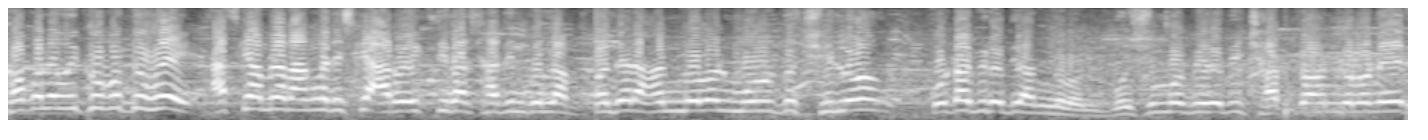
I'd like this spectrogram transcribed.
সকলে ঐক্যবদ্ধ হয়ে আজকে আমরা বাংলাদেশকে আরও একটিবার স্বাধীন করলাম। আমাদের আন্দোলন মূলত ছিল কোটা বিরোধী আন্দোলন বৈষম্য বিরোধী ছাত্র আন্দোলনের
